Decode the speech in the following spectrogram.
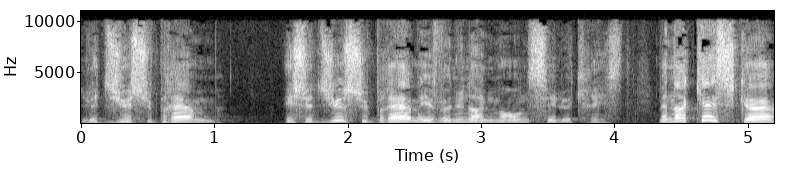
Le Dieu suprême. Et ce Dieu suprême est venu dans le monde, c'est le Christ. Maintenant, qu'est-ce que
